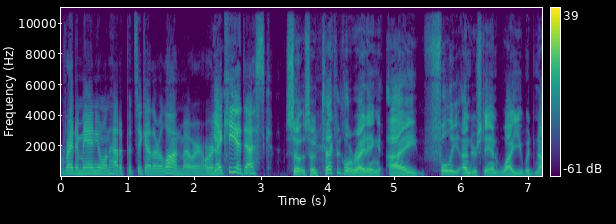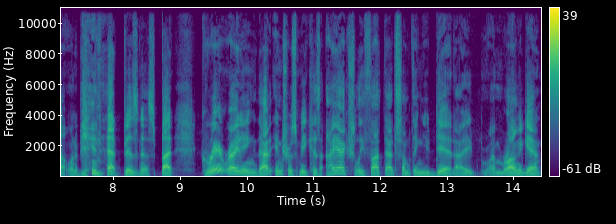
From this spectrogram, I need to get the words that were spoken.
write a manual on how to put together a lawnmower or an Yeah. IKEA desk. So, so technical writing, I fully understand why you would not want to be in that business. But grant writing, that interests me because I actually thought that's something you did. I, I'm wrong again.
